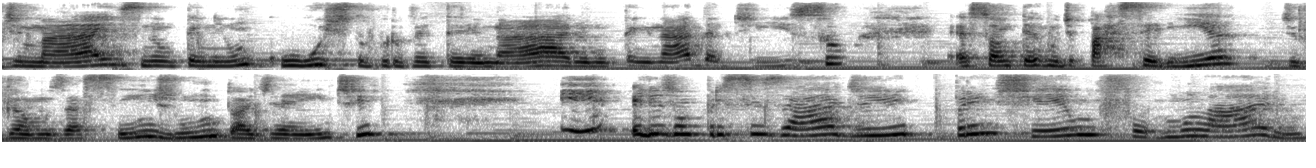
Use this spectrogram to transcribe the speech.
demais, não tem nenhum custo para o veterinário, não tem nada disso, é só um termo de parceria, digamos assim, junto a gente. E eles vão precisar de preencher um formulário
